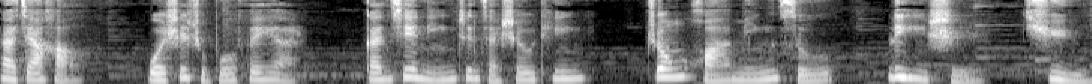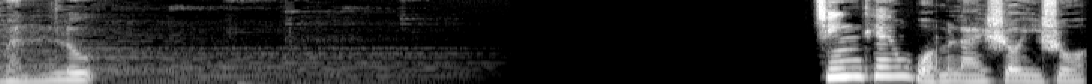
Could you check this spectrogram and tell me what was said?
大家好，我是主播菲尔，感谢您正在收听《中华民俗历史趣闻录》。今天我们来说一说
